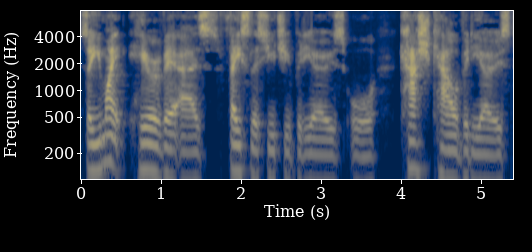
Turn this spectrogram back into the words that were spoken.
So you might hear of it as faceless YouTube videos or cash cow videos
